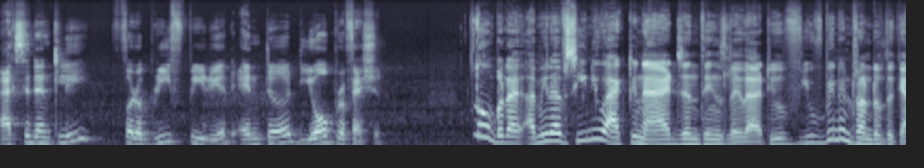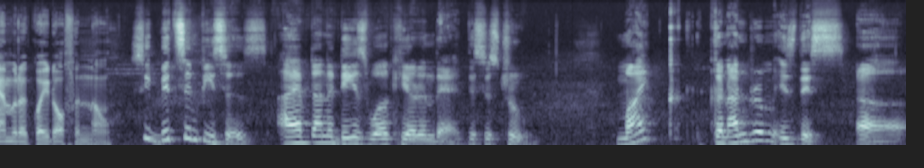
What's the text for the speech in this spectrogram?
accidentally, for a brief period, entered your profession. No, but I, I mean, I've seen you act in ads and things like that. You've you've been in front of the camera quite often now. See, bits and pieces, I have done a day's work here and there. This is true. My c- conundrum is this uh,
